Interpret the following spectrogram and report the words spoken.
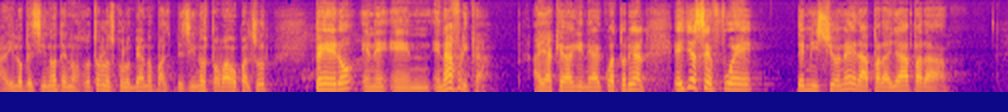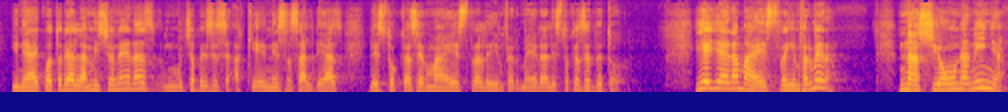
ahí los vecinos de nosotros, los colombianos, vecinos para abajo, para el sur, pero en, África, allá queda Guinea Ecuatorial. Ella se fue de misionera para allá, para Guinea Ecuatorial. Las misioneras muchas veces aquí en esas aldeas les toca ser maestra, de enfermera, les toca hacer de todo. Y ella era maestra y enfermera. Nació una niña,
